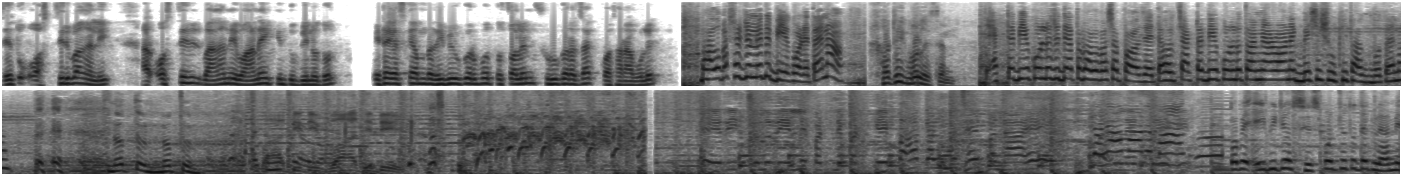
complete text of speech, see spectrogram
যেহেতু অস্থির বাঙালি আর অস্থির বাঙালি মানেই কিন্তু বিনোদন এটাই আজকে আমরা রিভিউ করব তো চলেন শুরু করা যাক কথা না বলে ভালোবাসার জন্যই তো বিয়ে করে তাই না সঠিক বলেছেন একটা বিয়ে করলে যদি এত ভালোবাসা পাওয়া যায় তাহলে চারটা বিয়ে করলে তো আমি আরো অনেক বেশি সুখী থাকবো তাই না নতুন নতুন तेरी चुनरी लिपट लिपट के पागल मुझे बनाए তবে এই ভিডিও শেষ পর্যন্ত দেখলে আমি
